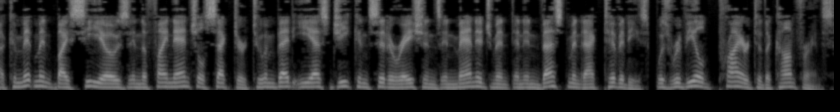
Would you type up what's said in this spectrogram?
a commitment by CEOs in the financial sector to embed ESG considerations in management and investment activities, was revealed prior to the conference.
